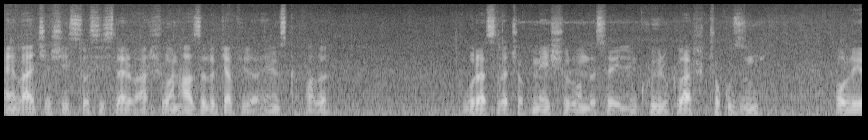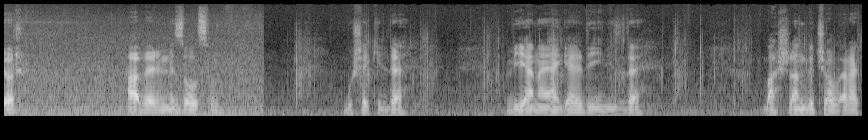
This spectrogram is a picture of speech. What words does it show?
Envai çeşit sosisler var. Şu an hazırlık yapıyorlar henüz kapalı. Burası da çok meşhur onu da söyleyeyim. Kuyruklar çok uzun oluyor. Haberiniz olsun. Bu şekilde Viyana'ya geldiğinizde başlangıç olarak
